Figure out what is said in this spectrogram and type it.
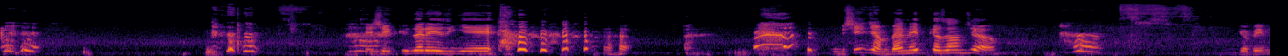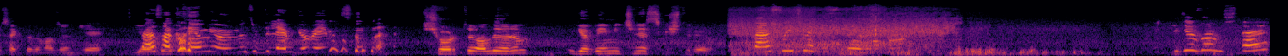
Teşekkürler Ezgi. Bir şey diyeceğim ben hep kazanacağım. Göbeğimi sakladım az önce. Ben saklayamıyorum özür dilerim göbeğim yüzünden. Şortu alıyorum, göbeğimi içine sıkıştırıyorum. Ben su içmek istiyorum ama. Bitti cezam işte.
